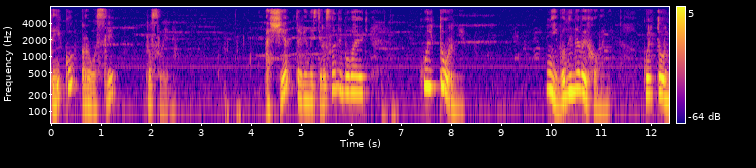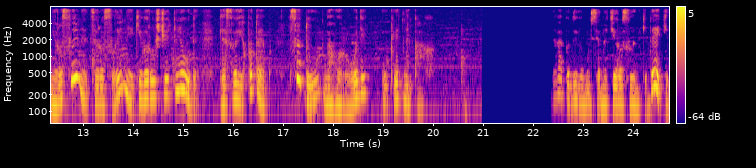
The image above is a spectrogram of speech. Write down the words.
дико рослі рослини. А ще трав'янисті рослини бувають культурні. Ні, вони не виховані. Культурні рослини це рослини, які вирощують люди для своїх потреб в саду, на городі, у квітниках. Давай подивимося на ті рослинки. Деякі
